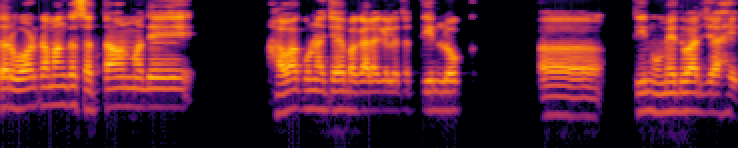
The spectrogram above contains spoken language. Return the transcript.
तर वॉर्ड क्रमांक सत्तावन्नमध्ये हवा कुणाची आहे बघायला गेलं तर तीन लोक तीन उमेदवार जे आहेत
